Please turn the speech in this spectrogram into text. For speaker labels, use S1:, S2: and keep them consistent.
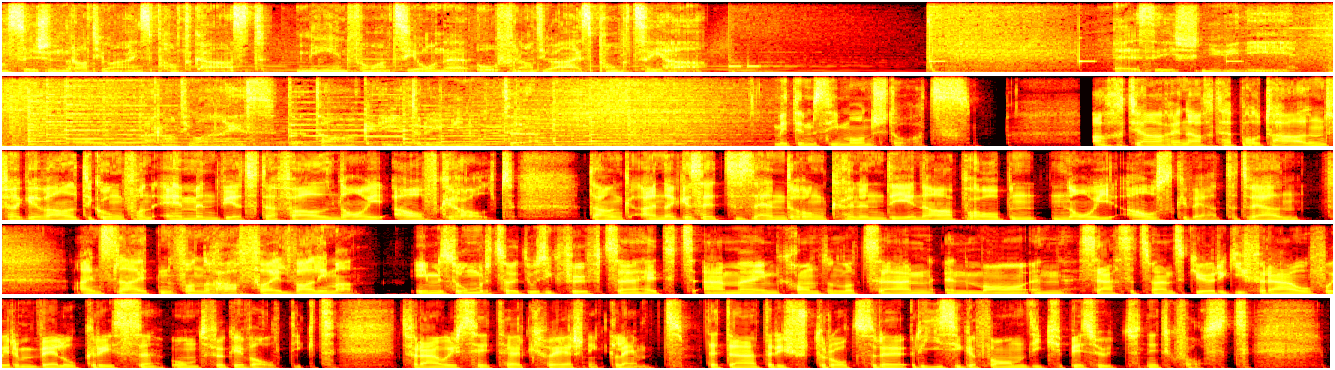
S1: Das ist ein Radio 1 Podcast. Mehr Informationen auf radio1.ch. Es ist 9 Uhr. Radio 1, der Tag in 3 Minuten.
S2: Mit dem Simon Sturz. Acht Jahre nach der brutalen Vergewaltigung von Emmen wird der Fall neu aufgerollt. Dank einer Gesetzesänderung können DNA-Proben neu ausgewertet werden. Einsleiten von Raphael Wallimann.
S3: Im Sommer 2015 hat zu Emmen im Kanton Luzern ein Mann eine 26-jährige Frau von ihrem Velo gerissen und vergewaltigt. Die Frau ist seither querschnittgelähmt. Der Täter ist trotz einer riesigen Fahndung bis heute nicht gefasst.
